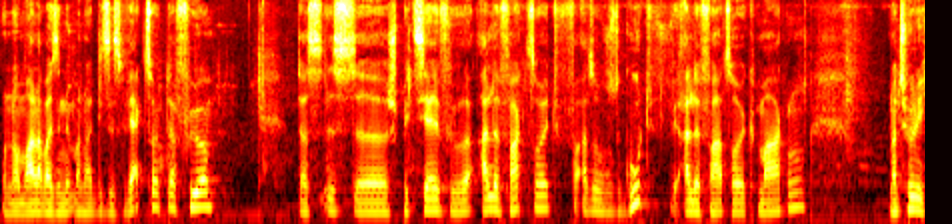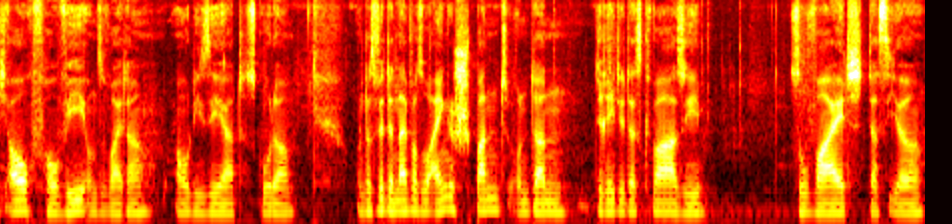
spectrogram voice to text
Und normalerweise nimmt man halt dieses Werkzeug dafür. Das ist äh, speziell für alle Fahrzeuge, also so gut wie alle Fahrzeugmarken. Natürlich auch VW und so weiter, Audi, Seat, Skoda. Und das wird dann einfach so eingespannt und dann dreht ihr das quasi so weit, dass ihr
